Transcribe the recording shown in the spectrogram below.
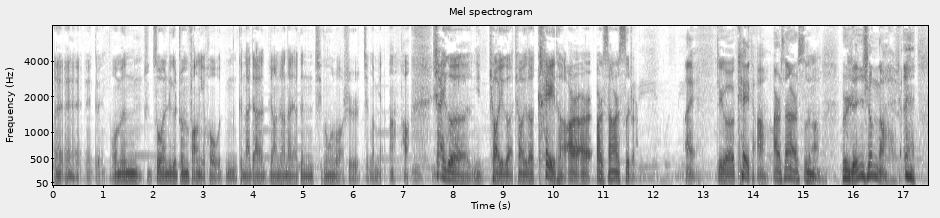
哎哎哎哎，对，我们做完这个专访以后，嗯，跟大家让让大家跟七根胡老师见个面啊。好，下一个你跳一个，跳一个 Kate 二二二三二四这儿。哎，这个 Kate 啊，二三二四啊，嗯说人生啊，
